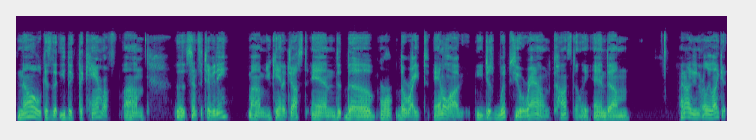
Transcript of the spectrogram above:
No, because the, the the camera um uh, sensitivity um you can't adjust, and the the right analog he just whips you around constantly, and um I don't know, I didn't really like it.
